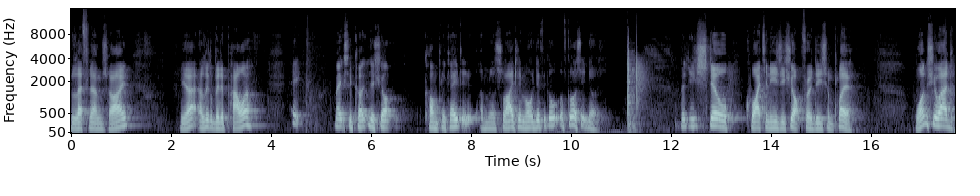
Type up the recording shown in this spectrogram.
left hand side, yeah, a little bit of power, it makes the, the shot complicated and slightly more difficult. Of course it does. But it's still quite an easy shot for a decent player. Once you add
